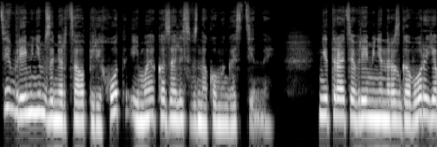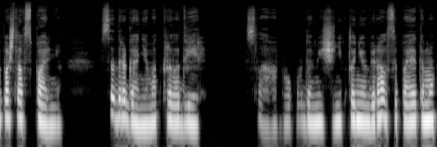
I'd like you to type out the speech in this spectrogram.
Тем временем замерцал переход, и мы оказались в знакомой гостиной. Не тратя времени на разговоры, я пошла в спальню. С содроганием открыла дверь. Слава богу, в доме еще никто не убирался, поэтому,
